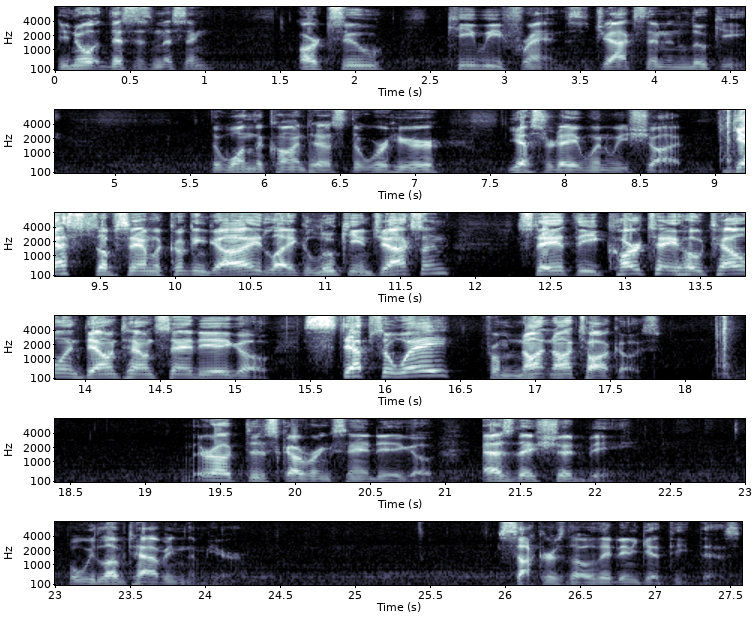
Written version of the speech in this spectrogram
You know what this is missing? Our two Kiwi friends, Jackson and Lukey, that won the contest that were here yesterday when we shot. Guests of Sam the Cooking Guy, like Lukey and Jackson, stay at the Carte Hotel in downtown San Diego, steps away from Not Not Tacos. They're out discovering San Diego, as they should be. But we loved having them here. Suckers, though, they didn't get to eat this.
